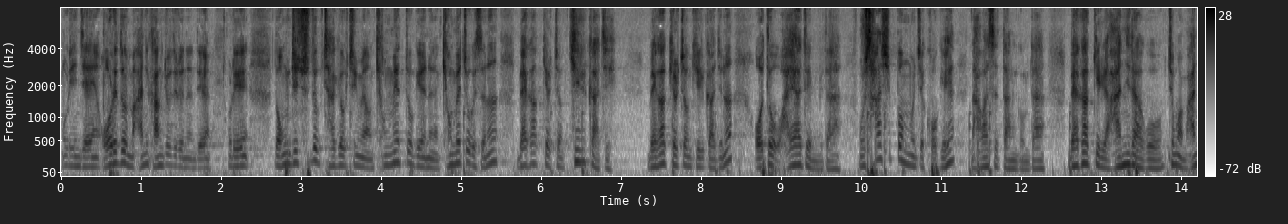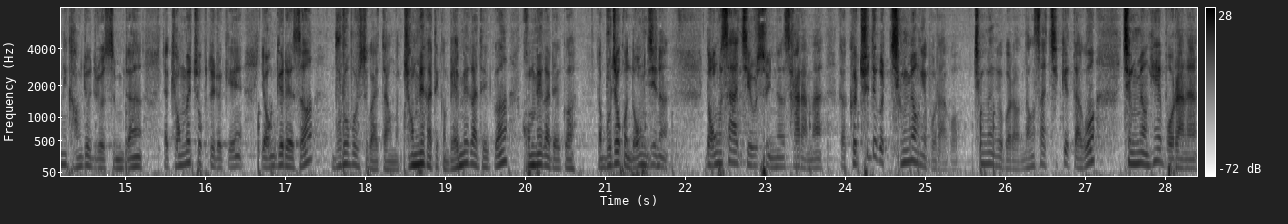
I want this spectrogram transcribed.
우리 이제 올해도 많이 강조드렸는데 우리 농지 취득 자격증명 경매 쪽에는 경매 쪽에서는 매각 결정 길까지 매각 결정 기일까지는 얻어와야 됩니다. 우리 40번 문제 거기에 나왔었다는 겁니다. 매각길이 아니라고 정말 많이 강조드렸습니다. 경매 쪽도 이렇게 연결해서 물어볼 수가 있다고. 경매가 될건 매매가 될건 공매가 될건 무조건 농지는 농사 지을 수 있는 사람은 그러니까 그 취득을 증명해 보라고 증명해 보라고 농사 짓겠다고 증명해 보라는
